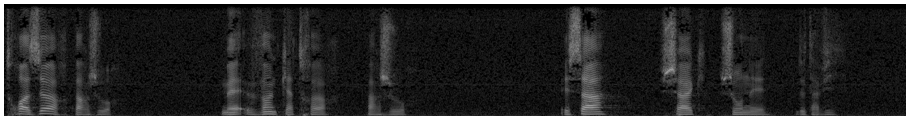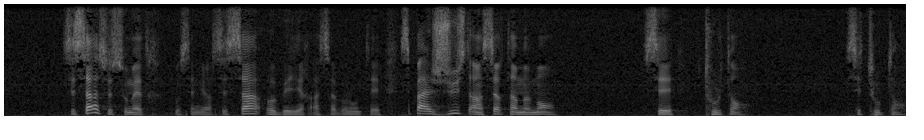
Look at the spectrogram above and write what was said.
trois heures par jour mais 24 heures par jour. Et ça, chaque journée de ta vie. C'est ça se soumettre au Seigneur, c'est ça obéir à sa volonté. Ce n'est pas juste à un certain moment, c'est tout le temps. C'est tout le temps.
